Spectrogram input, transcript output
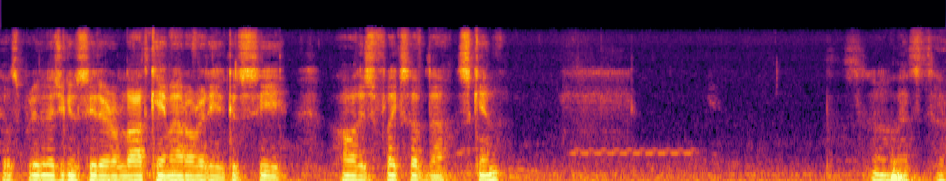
Feels pretty good. As you can see there, a lot came out already. You can see all these flakes of the skin. So that's the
